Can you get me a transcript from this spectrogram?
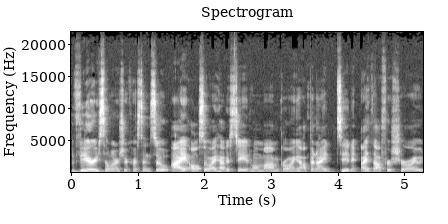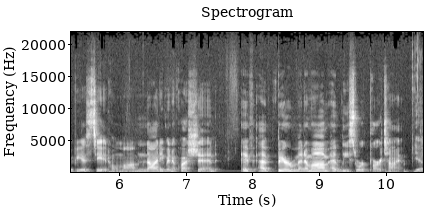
very similar to Kristen. So I also I had a stay at home mom growing up, and I didn't. I thought for sure I would be a stay at home mom. Not even a question. If at bare minimum, at least work part time. yeah.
